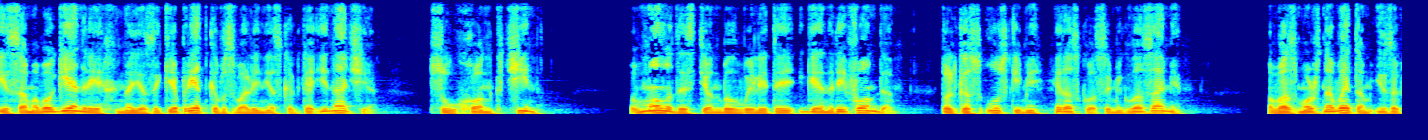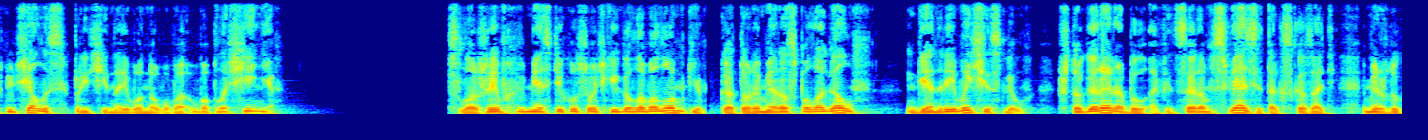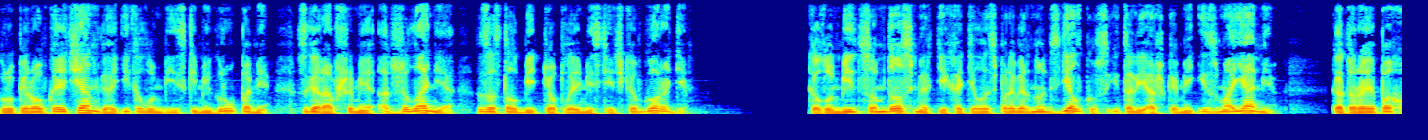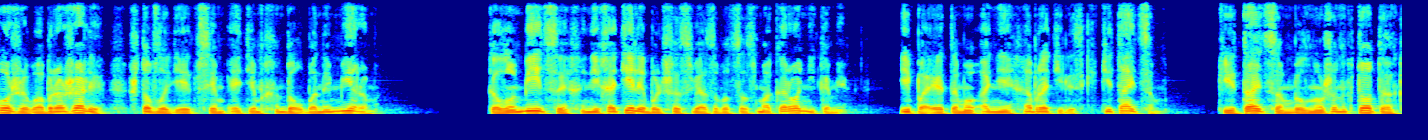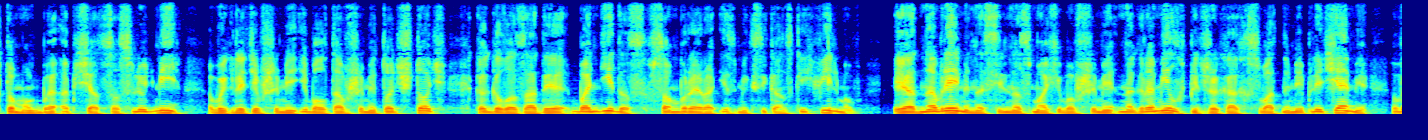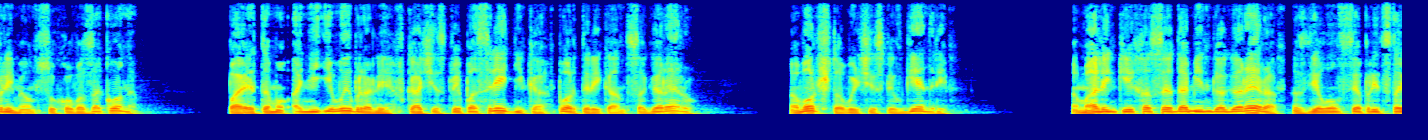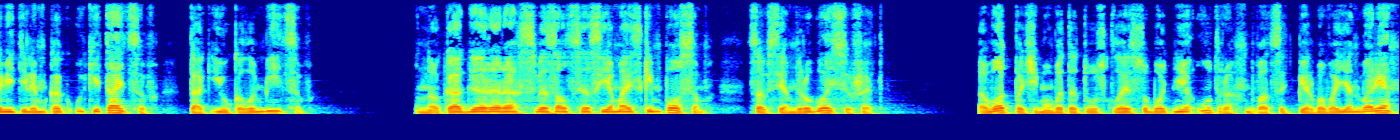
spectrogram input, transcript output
и самого Генри на языке предков звали несколько иначе — Цу Хонг Чин. В молодости он был вылитый Генри Фонда, только с узкими и раскосыми глазами. Возможно, в этом и заключалась причина его нового воплощения. Сложив вместе кусочки головоломки, которыми располагал, Генри вычислил, что Геррера был офицером связи, так сказать, между группировкой Чанга и колумбийскими группами, сгоравшими от желания застолбить теплое местечко в городе. Колумбийцам до смерти хотелось провернуть сделку с итальяшками из Майами, которые, похоже, воображали, что владеют всем этим долбанным миром. Колумбийцы не хотели больше связываться с макаронниками, и поэтому они обратились к китайцам. Китайцам был нужен кто-то, кто мог бы общаться с людьми, выглядевшими и болтавшими точь-в-точь, как глаза бандидос в сомбреро из мексиканских фильмов, и одновременно сильно смахивавшими на громил в пиджаках с ватными плечами времен сухого закона. Поэтому они и выбрали в качестве посредника порториканца Герреру. Вот что вычислил Генри. Маленький Хосе Доминго Геррера сделался представителем как у китайцев, так и у колумбийцев. Но как Геррера связался с ямайским посом, совсем другой сюжет. Вот почему в это тусклое субботнее утро 21 января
